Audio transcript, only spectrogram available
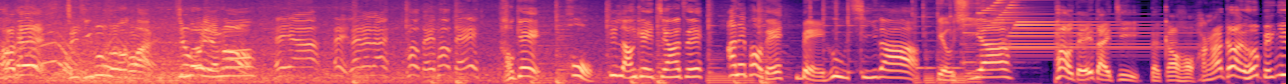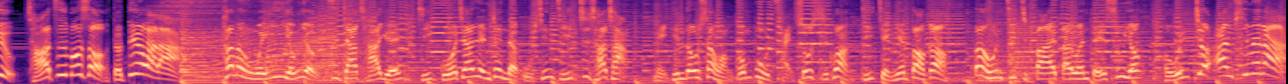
头家，进步好快，这么严哦。系啊，哎，来来来，泡茶泡茶。头家，嚯，你人客真多，安尼泡茶袂富气啦。就是啊，泡茶代志，得交互行阿哥的好朋友茶之魔手就对啊啦。他们唯一拥有自家茶园及国家认证的五星级制茶厂，每天都上网公布采收实况及检验报告，百分之一百的台湾茶使用，好阮就安心的啦。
